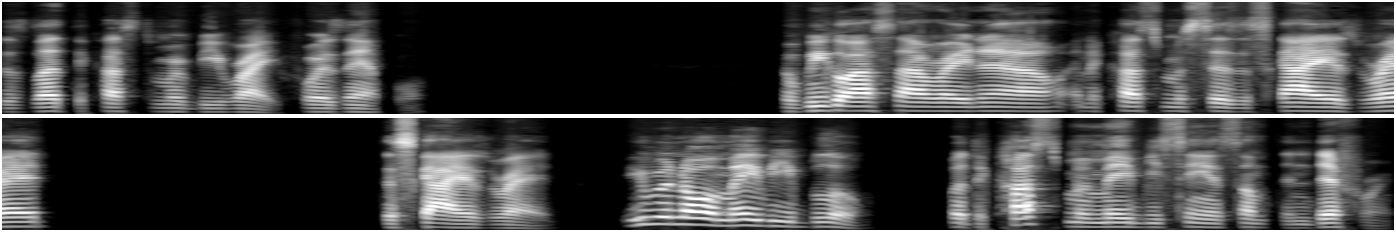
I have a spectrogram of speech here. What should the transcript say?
just let the customer be right. For example, if we go outside right now and the customer says the sky is red, the sky is red, even though it may be blue, but the customer may be seeing something different.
